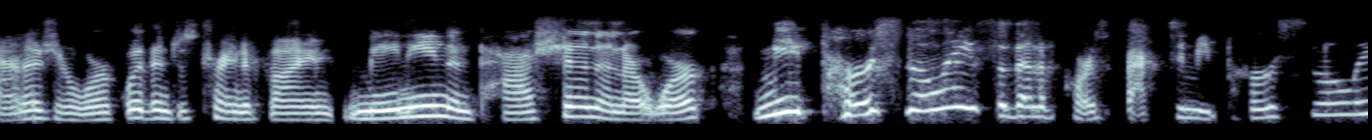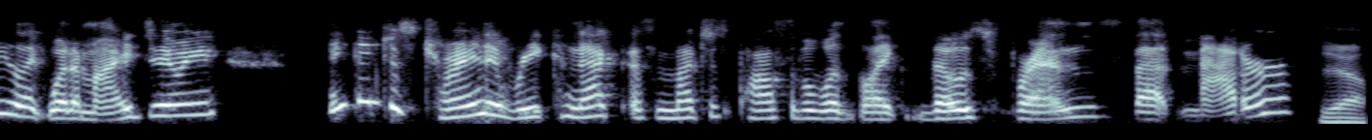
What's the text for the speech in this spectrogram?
manage and work with and just trying to find meaning and passion in our work. Me personally, so then of course back to me personally, like what am I doing? I think I'm just trying to reconnect as much as possible with like those friends that matter. Yeah.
